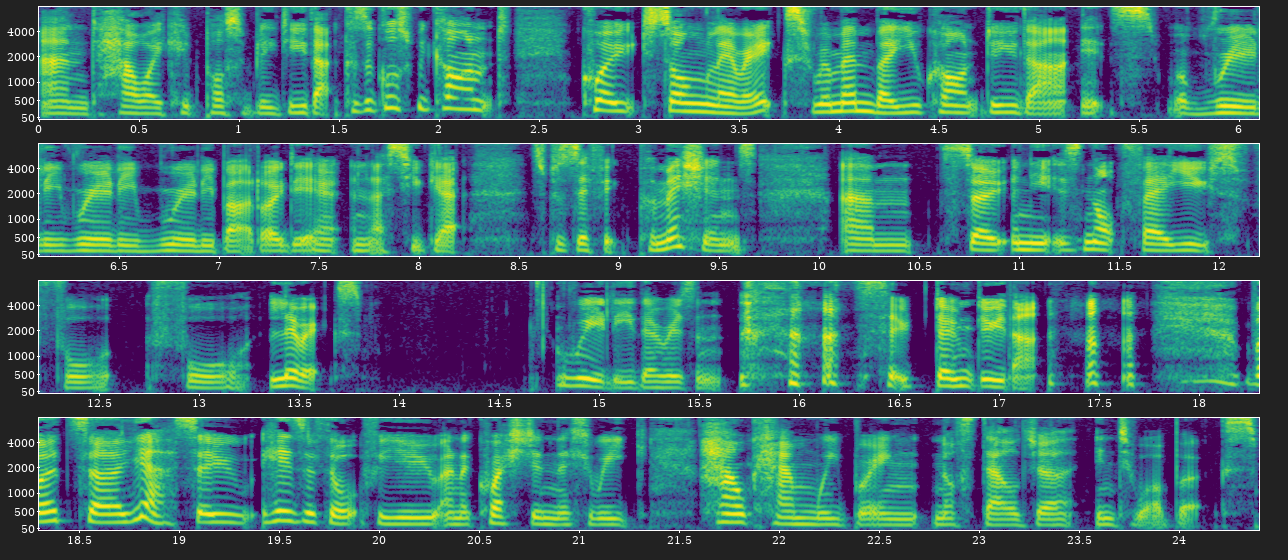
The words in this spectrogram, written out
and how I could possibly do that. Because, of course, we can't quote song lyrics. Remember, you can't do that. It's a really, really, really bad idea unless you get specific permissions. Um, so, and it's not fair use for for lyrics. Really, there isn't. so don't do that. but uh, yeah, so here's a thought for you and a question this week How can we bring nostalgia into our books?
